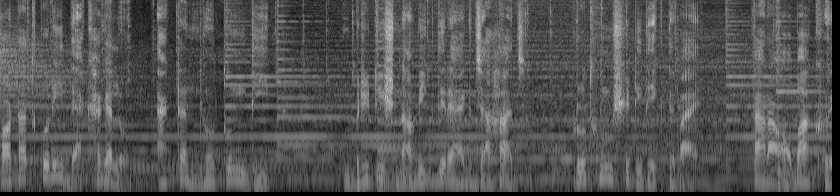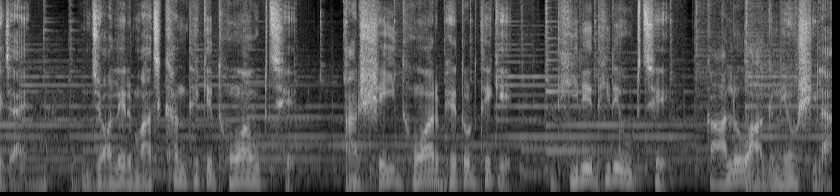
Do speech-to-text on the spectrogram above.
হঠাৎ করেই দেখা গেল একটা নতুন দ্বীপ। ব্রিটিশ নাবিকদের এক জাহাজ প্রথম সেটি দেখতে পায়। তারা অবাক হয়ে যায়। জলের মাঝখান থেকে ধোঁয়া উঠছে আর সেই ধোঁয়ার ভেতর থেকে ধীরে ধীরে উঠছে কালো আগ্নেয় শিলা।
